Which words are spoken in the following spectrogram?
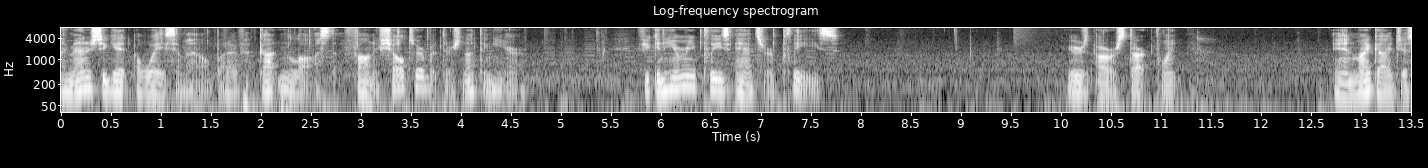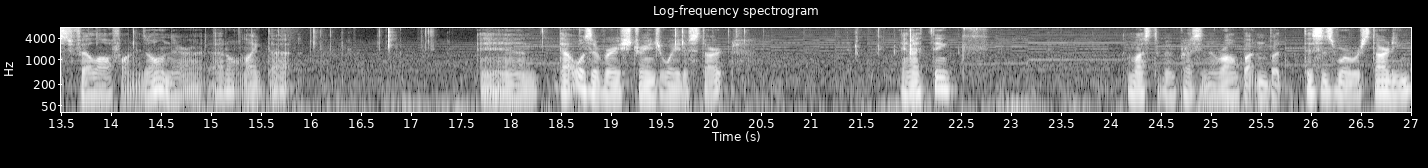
I managed to get away somehow, but I've gotten lost. I found a shelter, but there's nothing here. If you can hear me, please answer, please. Here's our start point. And my guy just fell off on his own there. I, I don't like that. And that was a very strange way to start. And I think I must have been pressing the wrong button, but this is where we're starting.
